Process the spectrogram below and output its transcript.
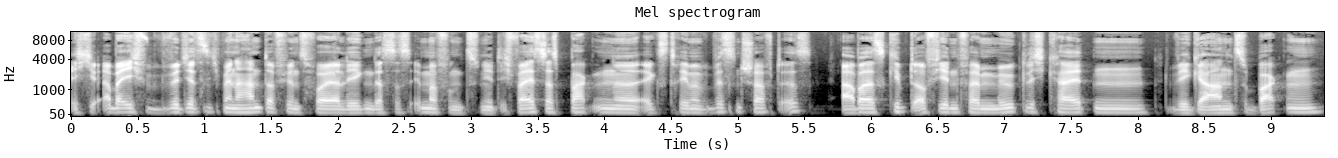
Ich, aber ich würde jetzt nicht meine Hand dafür ins Feuer legen, dass das immer funktioniert. Ich weiß, dass Backen eine extreme Wissenschaft ist, aber es gibt auf jeden Fall Möglichkeiten, vegan zu backen.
